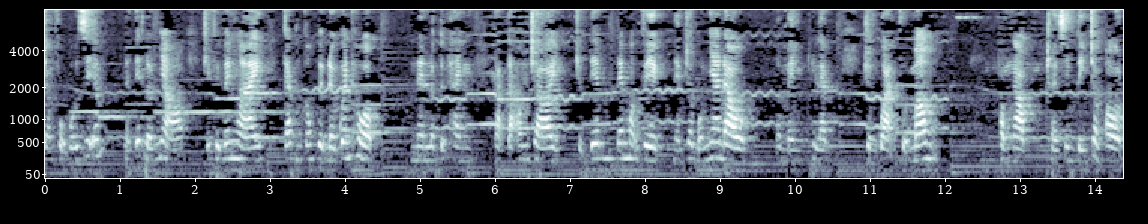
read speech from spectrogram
trong phủ vô diễm lợi tiết lớn nhỏ, chỉ phía bên ngoài, các công việc đều quen thuộc. Nên Lục Tự Thành cảm tạ ông trời, trực tiếp đem mọi việc ném cho bốn nha đầu, còn mình thì là trưởng quản phủ mông. Hồng Ngọc trời sinh tính trầm ổn,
